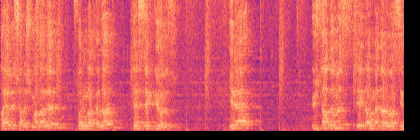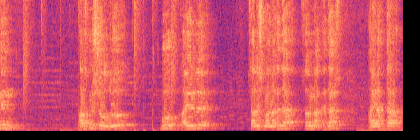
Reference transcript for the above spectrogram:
hayırlı çalışmaları sonuna kadar destekliyoruz. Yine Üstadımız Seyyid Ahmet Arvasi'nin atmış olduğu bu hayırlı çalışmaları da sonuna kadar hayatta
